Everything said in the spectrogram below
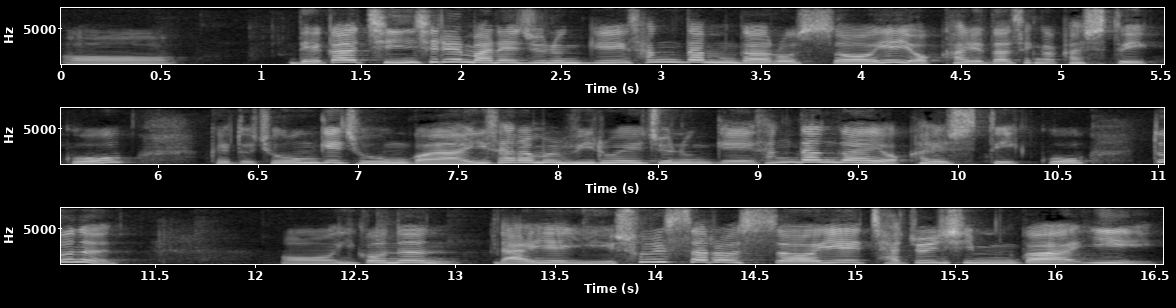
어, 내가 진실을 말해주는 게 상담가로서의 역할이다 생각할 수도 있고, 그래도 좋은 게 좋은 거야. 이 사람을 위로해주는 게 상담가의 역할일 수도 있고, 또는, 어, 이거는 나의 이 술사로서의 자존심과 이,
